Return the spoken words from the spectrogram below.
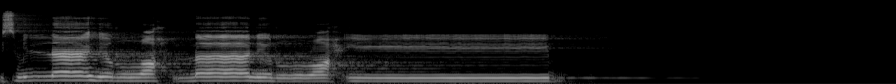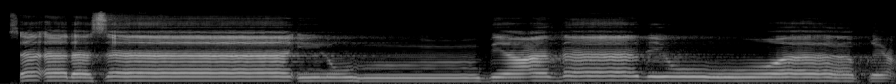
بسم الله الرحمن الرحيم. سأل سائل بعذاب واقع.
